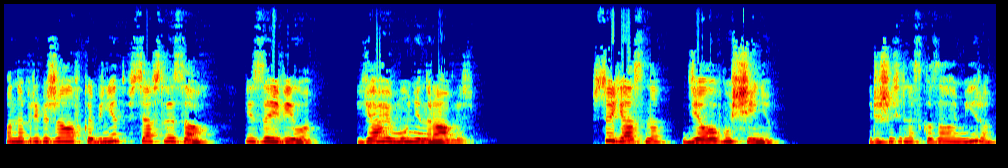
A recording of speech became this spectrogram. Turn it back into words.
Она прибежала в кабинет вся в слезах и заявила, «Я ему не нравлюсь». «Все ясно, дело в мужчине», — решительно сказала Мира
